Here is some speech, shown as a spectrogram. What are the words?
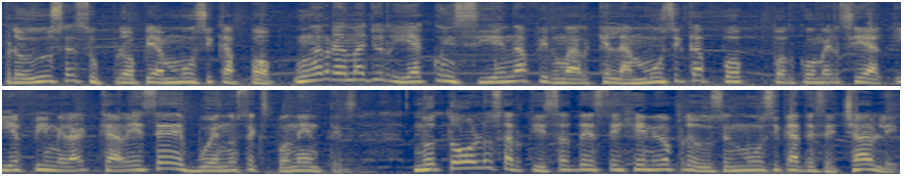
produce su propia música pop. Una gran mayoría coincide en afirmar que la música pop por comercial y efímera carece de buenos exponentes, no todos los artistas de este género producen música desechable,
